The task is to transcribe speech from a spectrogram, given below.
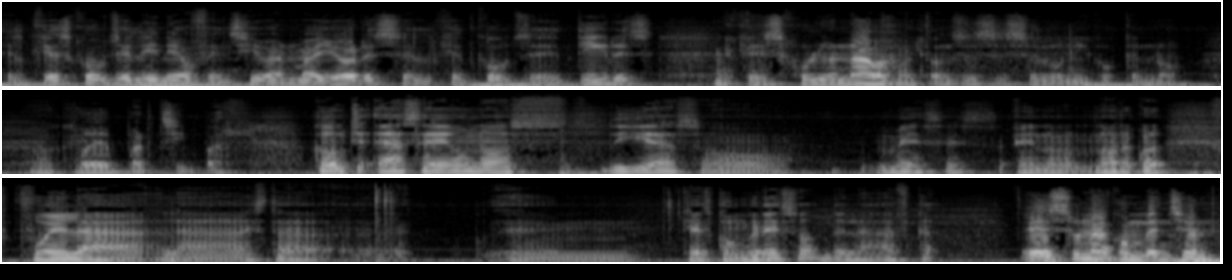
el que es coach de línea ofensiva en mayor es el head coach de Tigres, que es Julio Nava, entonces es el único que no puede participar. Coach, hace unos días o meses, eh, no, no, recuerdo, fue la, la esta eh, que es Congreso de la AFCA. Es una convención.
